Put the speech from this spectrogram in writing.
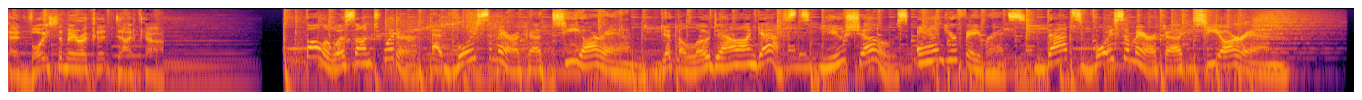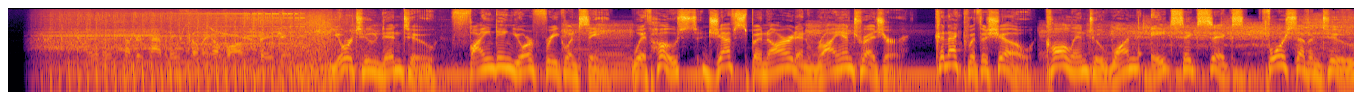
at voiceamerica.com. Follow follow us on Twitter at VoiceAmericaTRN. Get the lowdown on guests, new shows, and your favorites. That's VoiceAmericaTRN. Something's happening coming up on staging. You're tuned into Finding Your Frequency with hosts Jeff Spenard and Ryan Treasure. Connect with the show. Call in to 1 866 472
